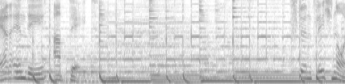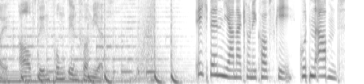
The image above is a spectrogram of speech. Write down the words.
RND Update. Stündlich neu. Auf den Punkt informiert. Ich bin Jana Klonikowski. Guten Abend.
